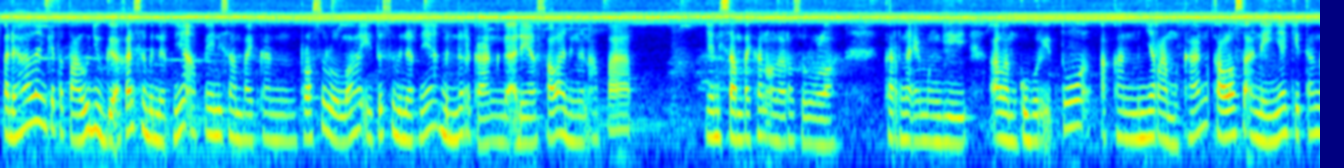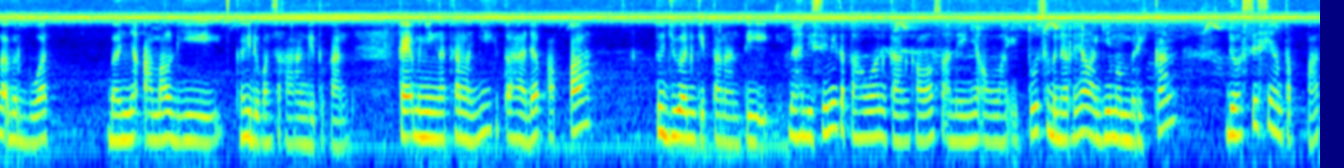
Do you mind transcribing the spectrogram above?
Padahal yang kita tahu juga kan sebenarnya apa yang disampaikan Rasulullah itu sebenarnya benar kan? Nggak ada yang salah dengan apa yang disampaikan oleh Rasulullah. Karena emang di alam kubur itu akan menyeramkan kalau seandainya kita nggak berbuat banyak amal di kehidupan sekarang gitu kan kayak mengingatkan lagi terhadap apa tujuan kita nanti. Nah, di sini ketahuan kan kalau seandainya Allah itu sebenarnya lagi memberikan dosis yang tepat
